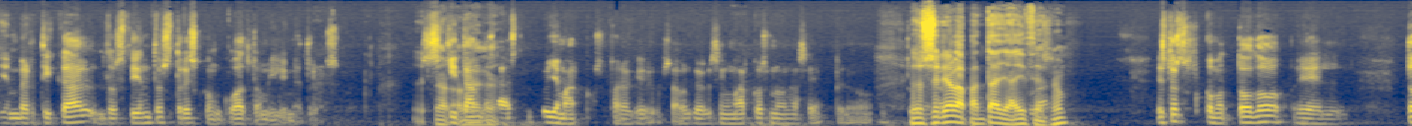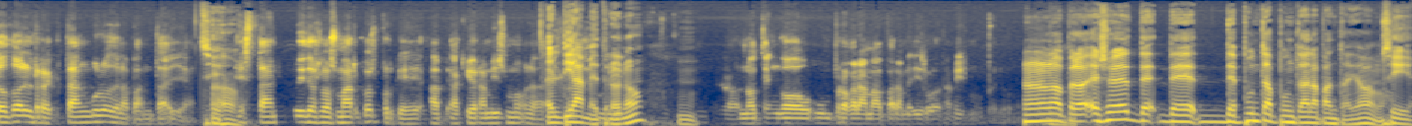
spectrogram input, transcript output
Y en vertical, 203,4 milímetros. Quitando, incluye marcos, para que, o sea, porque sin marcos no la sé, pero. Eso sería la pantalla, dices, ¿no? Esto es como todo el, todo el rectángulo de la pantalla. Sí. Ah. Están incluidos los marcos porque aquí ahora mismo. El diámetro, ¿no? Mm. Pero no tengo un programa para medirlo ahora mismo. Pero No, no, no, pero eso es de, de- de punta a punta de la pantalla, vamos. Sí,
